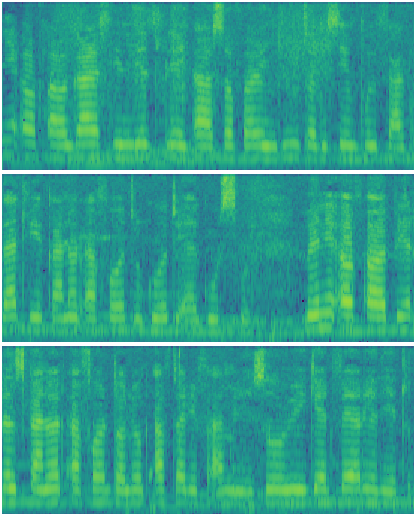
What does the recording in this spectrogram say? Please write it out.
Many of our girls in this village are suffering due to the simple fact that we cannot afford to go to a good school. Many of our parents cannot afford to look after the family, so we get very little.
